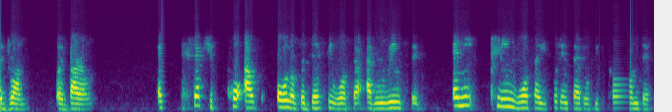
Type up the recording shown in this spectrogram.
a drum or a barrel, except you pour out all of the dirty water and rinse it, any clean water you put inside will become dirty.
